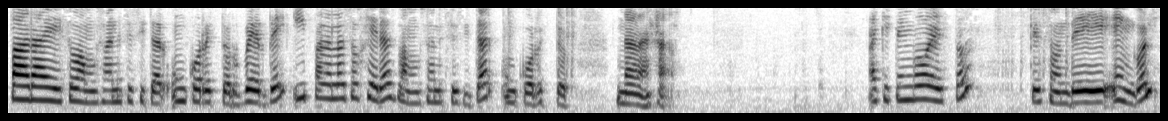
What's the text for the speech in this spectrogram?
Para eso vamos a necesitar un corrector verde y para las ojeras vamos a necesitar un corrector naranjado. Aquí tengo estos que son de Engol.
